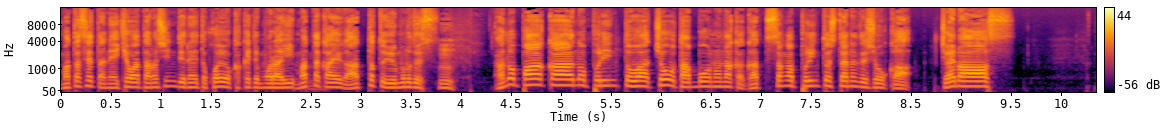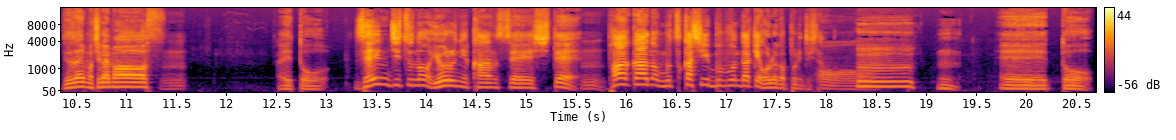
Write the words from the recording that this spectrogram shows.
待たせたね、今日は楽しんでね、と声をかけてもらい、待った甲斐があったというものです。うんあのパーカーのプリントは超多忙の中、ガッツさんがプリントしたのでしょうか？違います。デザインも違います。うんえっ、と、前日の夜に完成して、うんパーカーの難しい部分だけ俺がプリントした。うん。うん。えーっと、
